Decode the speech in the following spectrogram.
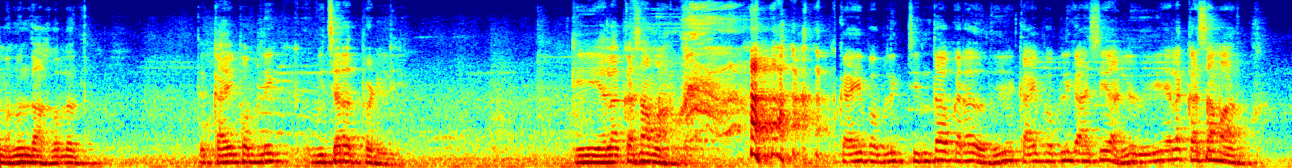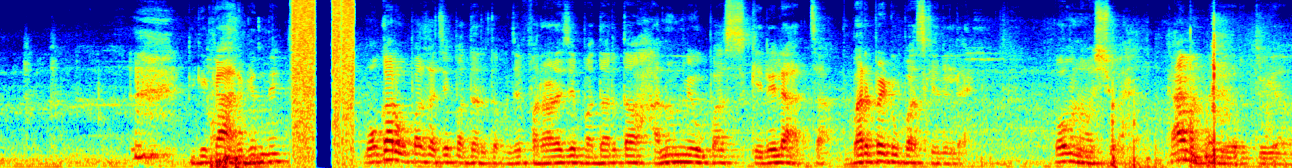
म्हणून दाखवलं तर. काही पब्लिक विचारात पडली की याला कसा मारू? काही पब्लिक चिंता करत होती काही पब्लिक अशी आली होती याला कसा मारू? ठीक आहे काय हरकत नाही. मोकार उपासाचे पदार्थ म्हणजे फराळाचे पदार्थ हाणून मी उपास केलेला आहे आजचा. भरपेट उपास केलेला आहे. ओम नम शिवाय. काय म्हणतात तू यावर?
